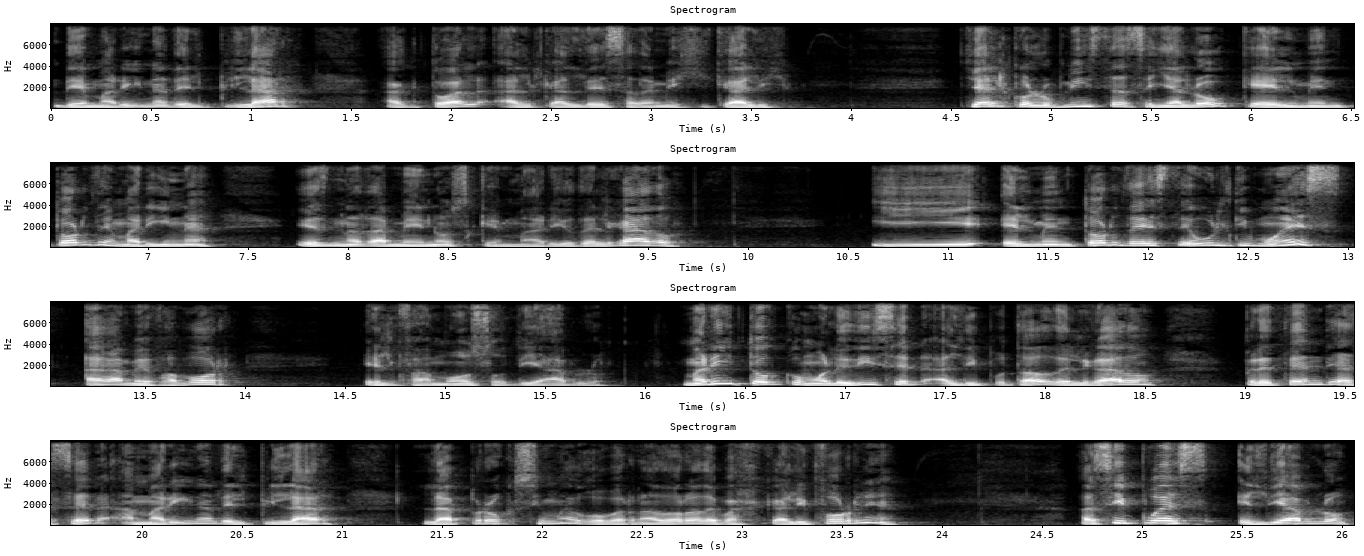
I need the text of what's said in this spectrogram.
de Marina del Pilar, actual alcaldesa de Mexicali. Ya el columnista señaló que el mentor de Marina es nada menos que Mario Delgado. Y el mentor de este último es, hágame favor, el famoso diablo. Marito, como le dicen al diputado Delgado, pretende hacer a Marina del Pilar la próxima gobernadora de Baja California. Así pues, el diablo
